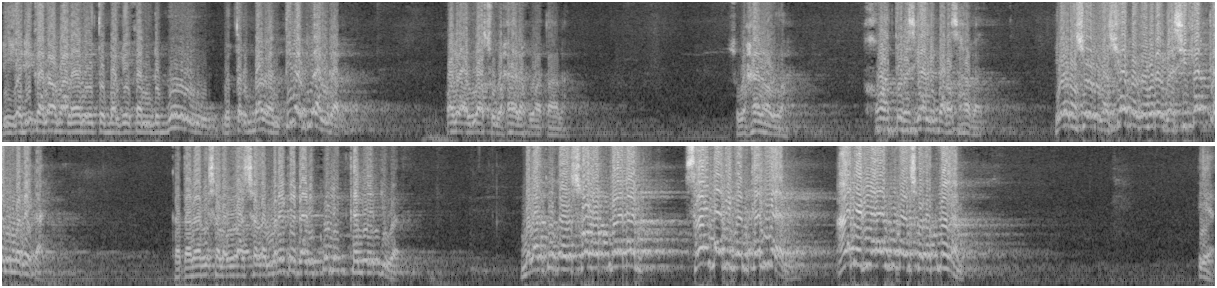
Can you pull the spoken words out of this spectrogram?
dijadikan amalan itu bagikan debu berterbangan, tidak dianggap oleh Allah Subhanahu wa taala. Subhanallah. Khawatir sekali para sahabat. Ya Rasulullah, siapa mereka? Sifatkan mereka. Kata Nabi wasallam, mereka dari kulit kalian juga. Melakukan sholat malam sama dengan kalian ada di bukan sholat malam. Iya.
